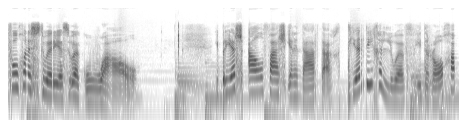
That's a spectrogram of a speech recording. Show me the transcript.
Volgende storie is ook wow. Hebreërs 11 vers 31. Deur die geloof het Ragab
